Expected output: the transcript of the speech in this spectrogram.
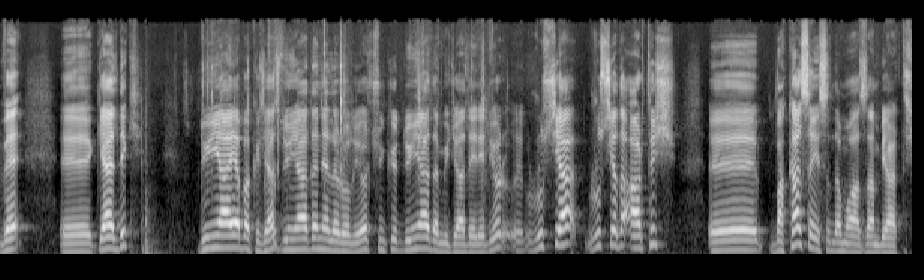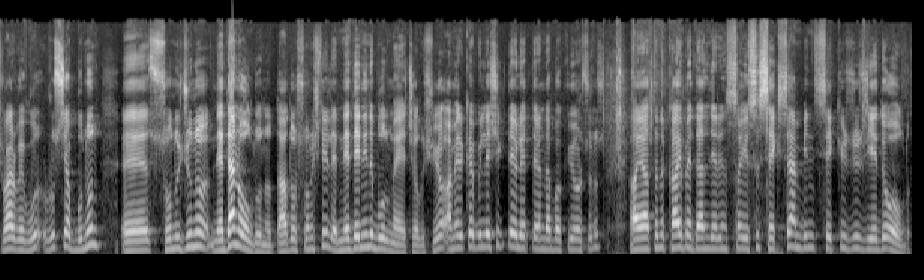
Ve e, geldik dünyaya bakacağız. Dünyada neler oluyor? Çünkü dünya da mücadele ediyor. E, Rusya Rusya'da artış e, vaka sayısında muazzam bir artış var ve bu, Rusya bunun e, sonucunu neden olduğunu daha doğrusu sonuç değil de nedenini bulmaya çalışıyor. Amerika Birleşik Devletleri'nde bakıyorsunuz hayatını kaybedenlerin sayısı 80.807 oldu.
